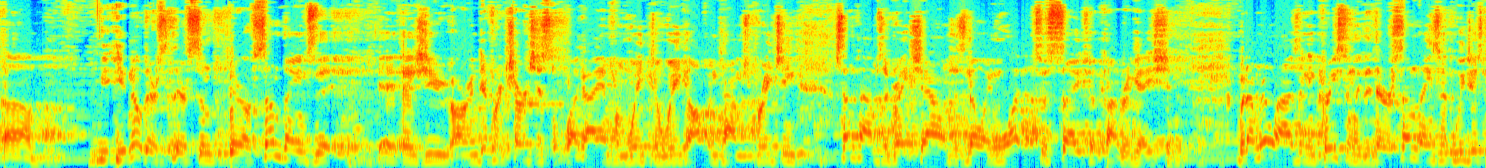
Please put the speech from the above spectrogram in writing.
Um, you, know, there's there's some there are some things that as you are in different churches, like I am from week to week, oftentimes preaching. Sometimes the great challenge is knowing what to say to a congregation. But I'm realizing increasingly that there are some things that we just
